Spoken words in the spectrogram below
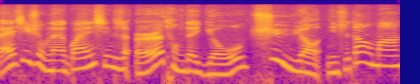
来，继续我们来关心的是儿童的游具哦，你知道吗？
